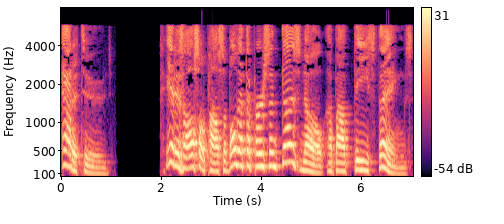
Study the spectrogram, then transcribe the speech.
attitude. It is also possible that the person does know about these things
